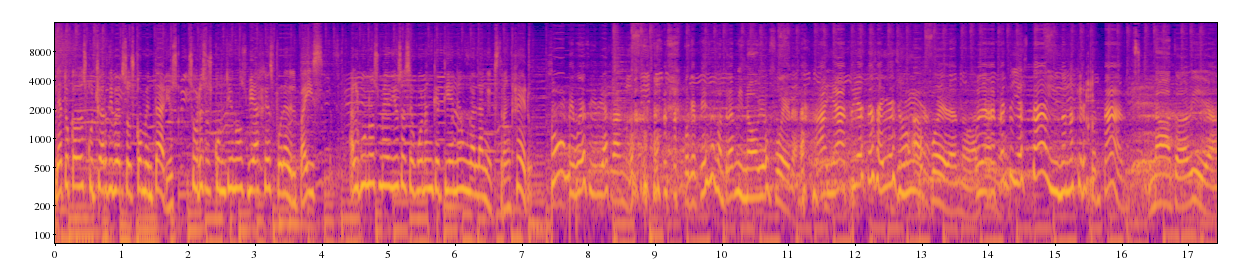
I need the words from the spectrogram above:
Le ha tocado escuchar diversos comentarios sobre sus continuos viajes fuera del país. Algunos medios aseguran que tiene un galán extranjero. No, me voy a seguir viajando porque pienso encontrar mi novio fuera. Ah, ya, tú ya estás ahí No, decidida. afuera, no. O de no. repente ya está y no nos quieres contar. No, todavía,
